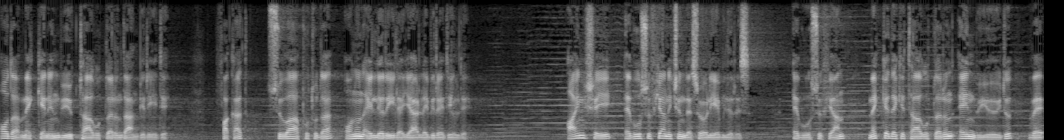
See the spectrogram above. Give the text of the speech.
O da Mekke'nin büyük tağutlarından biriydi. Fakat Süva putu da onun elleriyle yerle bir edildi. Aynı şeyi Ebu Süfyan için de söyleyebiliriz. Ebu Süfyan, Mekke'deki tağutların en büyüğüydü ve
